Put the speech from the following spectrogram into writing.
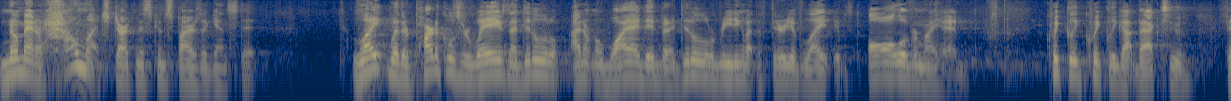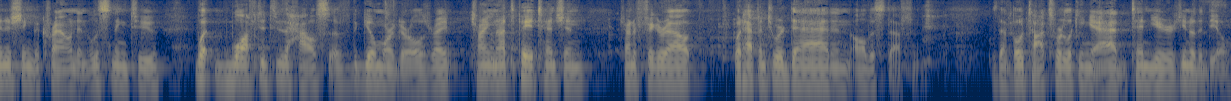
no matter how much darkness conspires against it. Light, whether particles or waves, and I did a little, I don't know why I did, but I did a little reading about the theory of light. It was all over my head. Quickly, quickly got back to finishing The Crown and listening to what wafted through the house of the Gilmore girls, right? Trying not to pay attention, trying to figure out what happened to her dad and all this stuff. Is that Botox we're looking at, 10 years, you know the deal.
